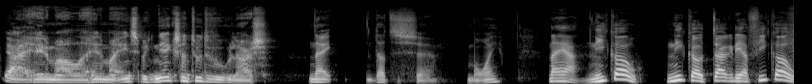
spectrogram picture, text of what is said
ja helemaal, eh, helemaal eens. Heb ik niks aan toe te voegen, Lars. Nee, dat is eh, mooi. Nou ja, Nico. Nico Tagliafico,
